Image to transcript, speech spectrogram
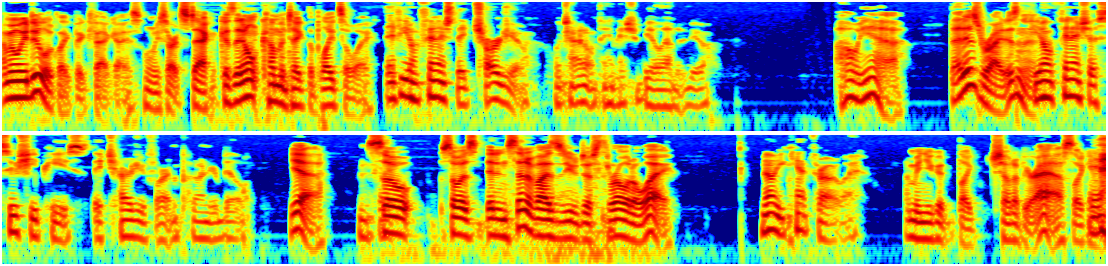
I mean, we do look like big fat guys when we start stacking because they don't come and take the plates away. If you don't finish, they charge you, which I don't think they should be allowed to do. Oh yeah, that is right, isn't it? If you don't finish a sushi piece, they charge you for it and put it on your bill. Yeah. And So so it's, it incentivizes you to just throw it away. no, you can't throw it away. I mean, you could like shove it up your ass. Like, Yeah.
